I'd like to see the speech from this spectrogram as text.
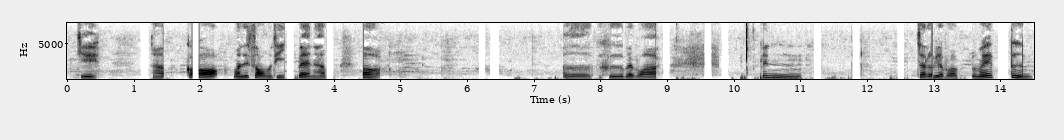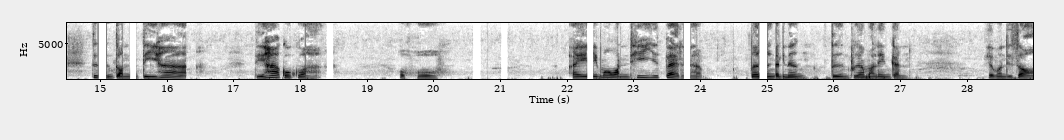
โอเคนะครับก็ วันที่สองวันที่แปดนะครับ ก็ เออก็คือแบบว่าเล่นจัดระเบียบว่าเราไม่ตื่นตื่นตอนตีห้าตีห้ากกว่าโอ้โหไอเมื่อวันที่ยี่สิบแปดนะครับ ตื่นกันที่หนึ่งตื่นเพื่อมาเล่นกันไอวันที่สอง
